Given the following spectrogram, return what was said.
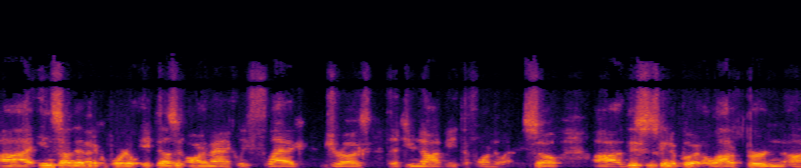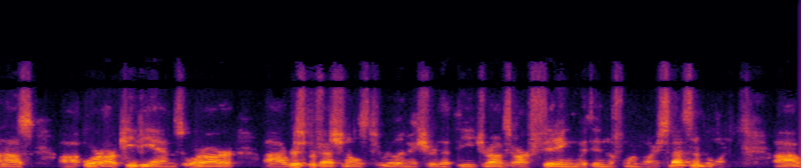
Uh, Inside that medical portal, it doesn't automatically flag drugs that do not meet the formulary. So uh, this is going to put a lot of burden on us uh, or our PBMs or our uh, risk professionals to really make sure that the drugs are fitting within the formulary. So that's number one. Uh,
